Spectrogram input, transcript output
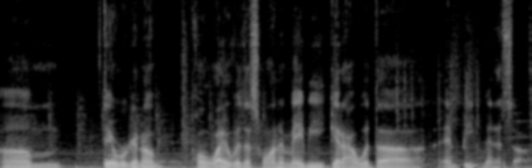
um they were gonna pull away with this one and maybe get out with uh and beat Minnesota.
